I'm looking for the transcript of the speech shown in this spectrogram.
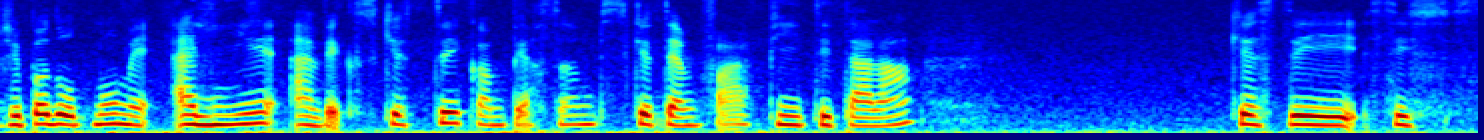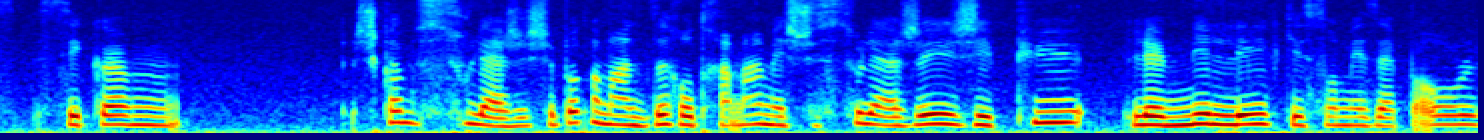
j'ai pas d'autres mots, mais alignés avec ce que tu es comme personne, puis ce que tu aimes faire, puis tes talents, que c'est, comme, je suis comme soulagée. Je sais pas comment le dire autrement, mais je suis soulagée. J'ai pu le mille livres qui est sur mes épaules,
